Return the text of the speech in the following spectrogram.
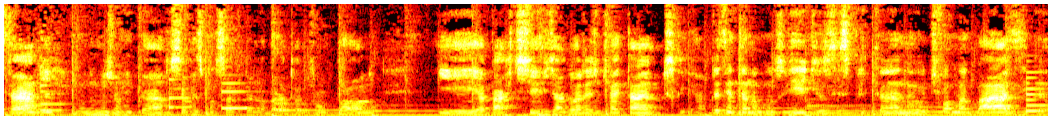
tarde. Meu nome é João Ricardo, sou responsável pelo Laboratório João Paulo e a partir de agora a gente vai estar apresentando alguns vídeos explicando de forma básica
